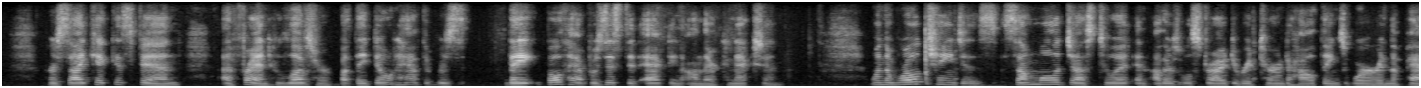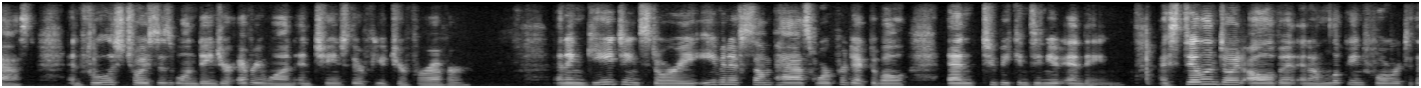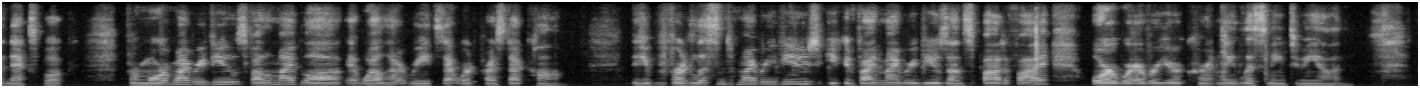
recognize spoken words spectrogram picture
Her sidekick is Finn, a friend who loves her, but they don't have the res- they both have resisted acting on their connection. When the world changes, some will adjust to it and others will strive to return to how things were in the past, and foolish choices will endanger everyone and change their future forever. An engaging story, even if some paths were predictable and to be continued ending. I still enjoyed all of it and I'm looking forward to the next book. For more of my reviews, follow my blog at wyldheartreads.wordpress.com. If you prefer to listen to my reviews, you can find my reviews on Spotify or wherever you're currently listening to me on.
